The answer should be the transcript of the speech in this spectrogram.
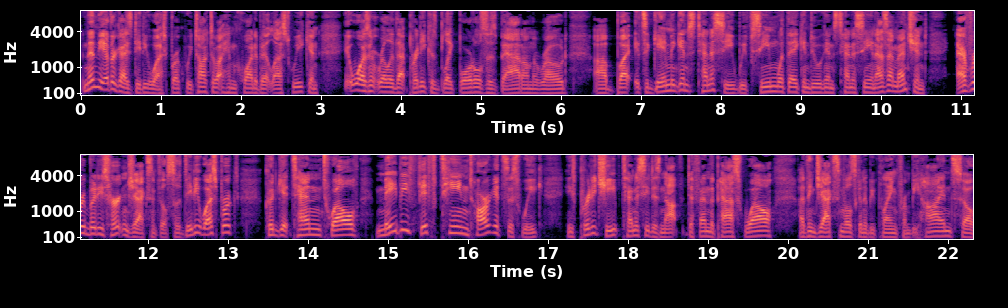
And then the other guy's Dede Westbrook. We talked about him quite a bit last week, and it wasn't really that pretty because Blake Bortles is bad on the road. Uh, but it's a game against Tennessee. We've seen what they can do against Tennessee. And as I mentioned, everybody's hurt in Jacksonville. So Dede Westbrook could get 10, 12, maybe 15 targets this week. He's pretty cheap. Tennessee does not defend the pass well. I think Jacksonville's going to be playing from behind. So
